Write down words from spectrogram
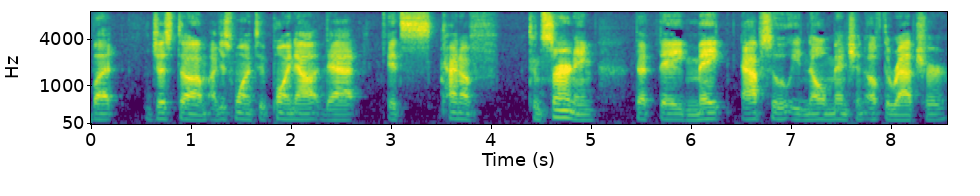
But just um, I just wanted to point out that it's kind of concerning that they make absolutely no mention of the rapture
